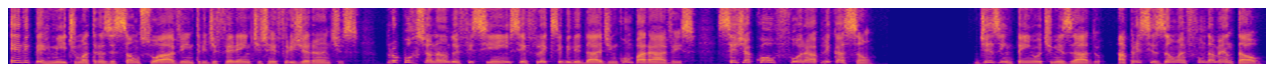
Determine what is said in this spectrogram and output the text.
Ele permite uma transição suave entre diferentes refrigerantes, proporcionando eficiência e flexibilidade incomparáveis, seja qual for a aplicação. Desempenho otimizado. A precisão é fundamental,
